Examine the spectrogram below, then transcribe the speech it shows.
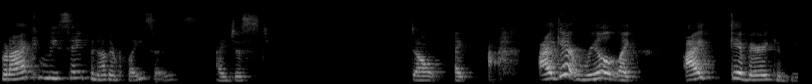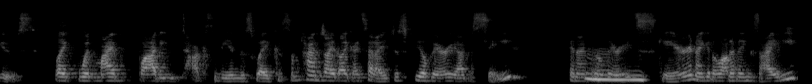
But i can be safe in other places. I just don't like i get real like i get very confused like when my body talks to me in this way because sometimes i like i said i just feel very unsafe and i feel very Mm. scared and i get a lot of anxiety.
